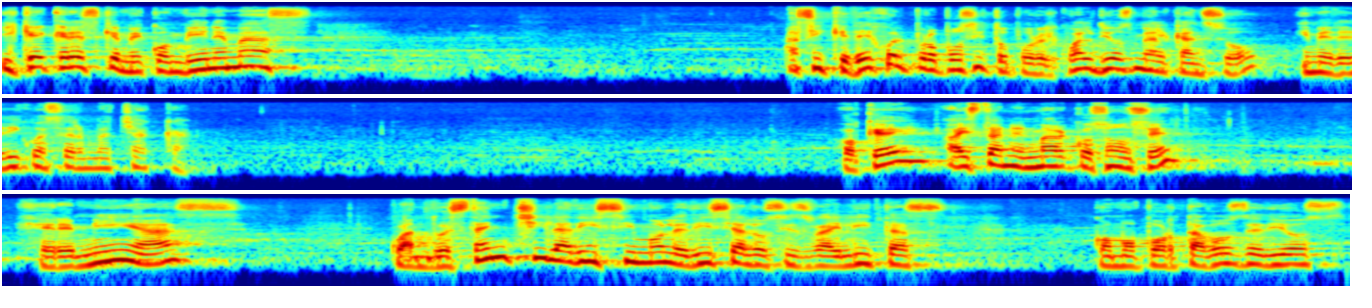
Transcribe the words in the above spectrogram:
¿Y qué crees que me conviene más? Así que dejo el propósito por el cual Dios me alcanzó y me dedico a hacer machaca. ¿Ok? Ahí están en Marcos 11. Jeremías, cuando está enchiladísimo, le dice a los israelitas, como portavoz de Dios,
